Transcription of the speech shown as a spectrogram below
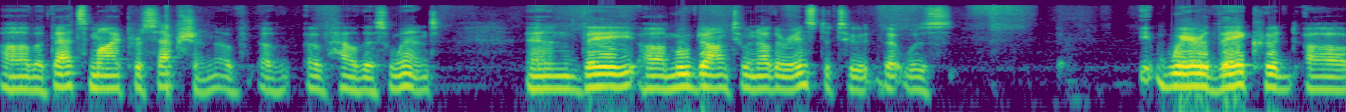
uh, but that's my perception of, of, of how this went. And they uh, moved on to another institute that was where they could uh,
